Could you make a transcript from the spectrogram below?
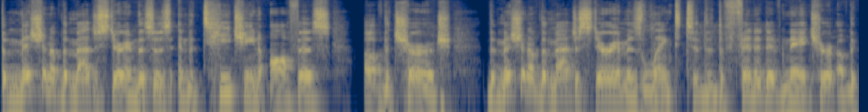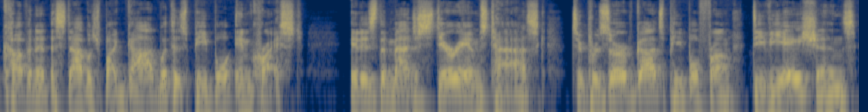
the mission of the magisterium, this is in the teaching office of the church. The mission of the magisterium is linked to the definitive nature of the covenant established by God with his people in Christ. It is the magisterium's task to preserve God's people from deviations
